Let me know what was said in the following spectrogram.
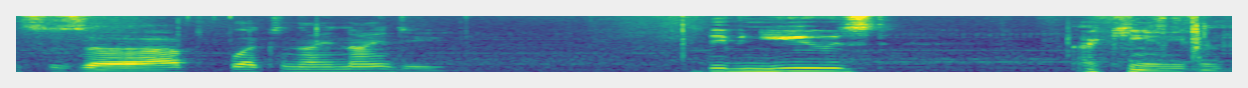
This is uh, Optiplex 990. Even used, I can't even.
